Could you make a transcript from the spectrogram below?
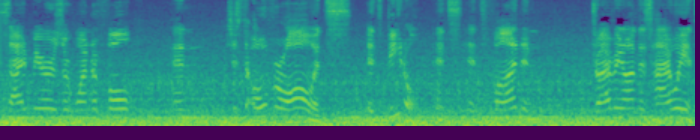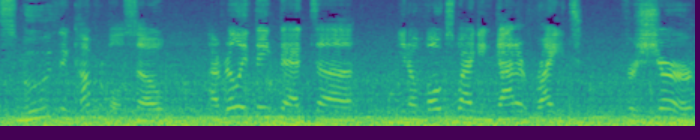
Side mirrors are wonderful, and just overall, it's it's Beetle. It's it's fun, and driving on this highway, it's smooth and comfortable. So I really think that uh, you know Volkswagen got it right for sure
